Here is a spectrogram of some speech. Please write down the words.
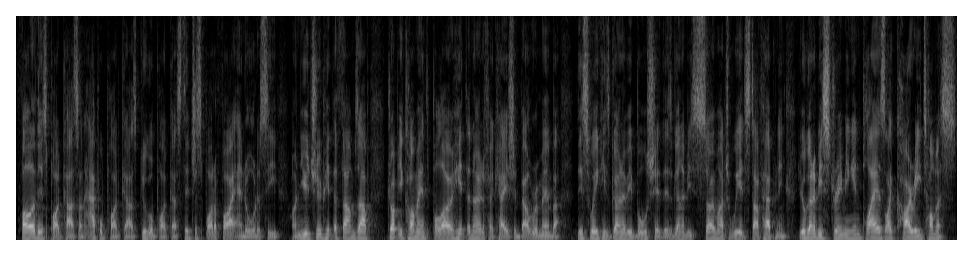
Follow this podcast on Apple Podcasts, Google Podcasts, Stitcher, Spotify, and Odysee. On YouTube, hit the thumbs up, drop your comments below, hit the notification bell. Remember, this week is going to be bullshit. There's going to be so much weird stuff happening. You're going to be streaming in players like Khyri Thomas.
